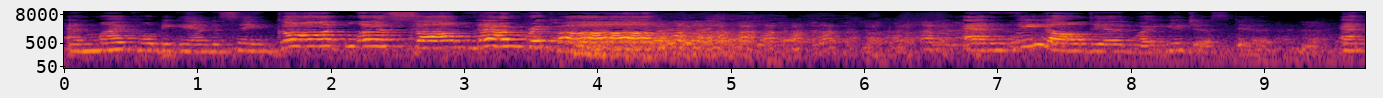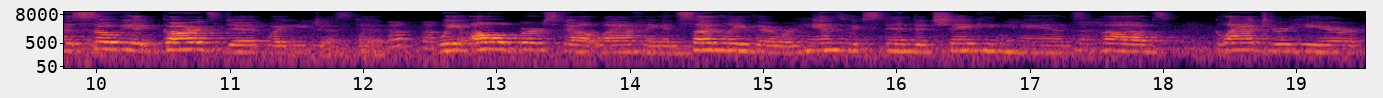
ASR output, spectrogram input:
and Michael began to sing, God bless America! and we all did what you just did. And the Soviet guards did what you just did. We all burst out laughing, and suddenly there were hands extended, shaking hands, hugs, glad you're here.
